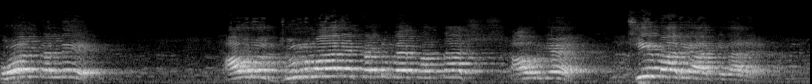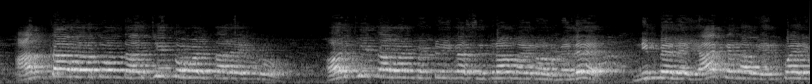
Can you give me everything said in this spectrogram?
ಕೋರ್ಟ್ ಅಲ್ಲಿ ಅವರು ಜುಲ್ಮಾನೆ ಕಟ್ಟಬೇಕು ಅಂತ ಅವ್ರಿಗೆ ಚೀಮಾರಿ ಹಾಕಿದ್ದಾರೆ. ಅಂತವರದ್ದು ಒಂದು ಅರ್ಜಿ ತಗೊಳ್ತಾರೆ. ಇವರು ಬಿಟ್ಟು ಈಗ ಸಿದ್ದರಾಮಯ್ಯನವ್ರ ಮೇಲೆ ನಿಮ್ಮ ಮೇಲೆ ಯಾಕೆ ನಾವು ಎನ್ಕ್ವೈರಿ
